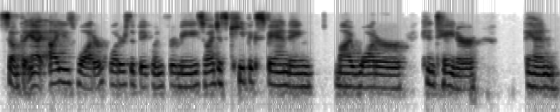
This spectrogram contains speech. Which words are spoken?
something. I, I use water. Water's a big one for me. So I just keep expanding my water container and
